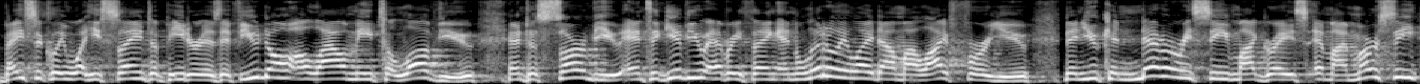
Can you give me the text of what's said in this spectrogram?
Basically, what he's saying to Peter is if you don't allow me to love you and to serve you and to give you everything and literally lay down my life for you, then you can never receive my grace and my mercy.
